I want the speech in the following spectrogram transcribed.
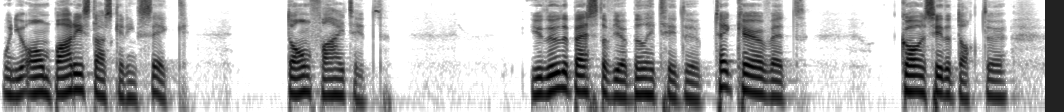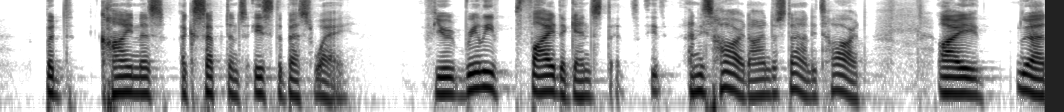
When your own body starts getting sick, don't fight it. You do the best of your ability to take care of it, go and see the doctor, but kindness, acceptance is the best way. If you really fight against it, it and it's hard, I understand, it's hard. I, uh,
